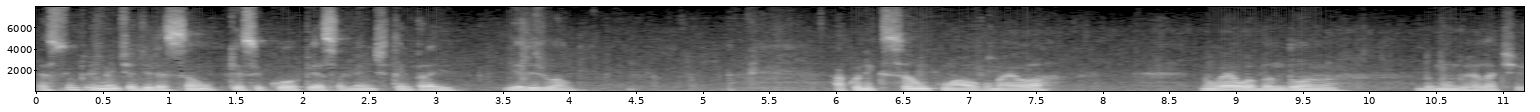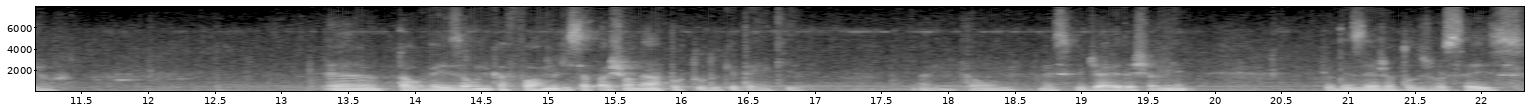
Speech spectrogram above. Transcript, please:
é simplesmente a direção que esse corpo e essa mente têm para ir. E eles vão. A conexão com algo maior não é o abandono do mundo relativo. É talvez a única forma de se apaixonar por tudo que tem aqui. Então, nesse Vidyaya Dashami, eu desejo a todos vocês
